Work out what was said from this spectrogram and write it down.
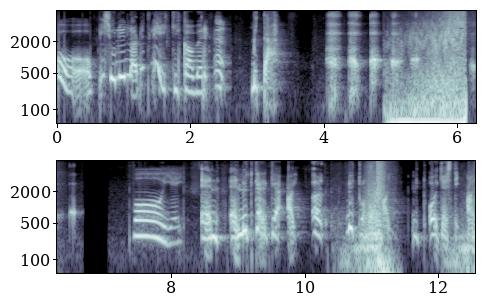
Oo, Pisulilla on nyt leikkikaveri. Mm. Mitä? Voi ei. En, en nyt kerkeä. Ai, ai nyt on. Ai, Nyt oikeesti. Ai,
